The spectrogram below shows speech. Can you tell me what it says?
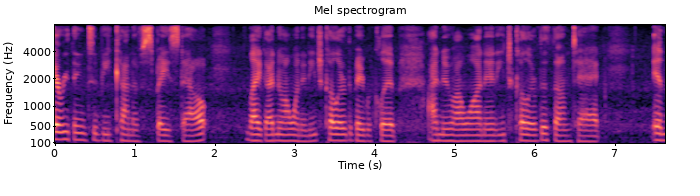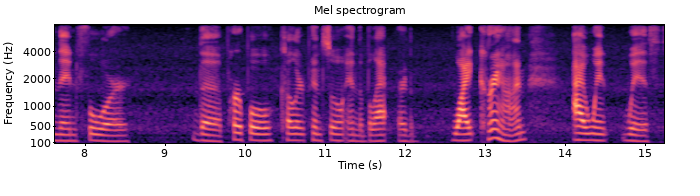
everything to be kind of spaced out. Like I knew I wanted each color of the paper clip. I knew I wanted each color of the thumbtack. And then for the purple colored pencil and the black or the white crayon, I went with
